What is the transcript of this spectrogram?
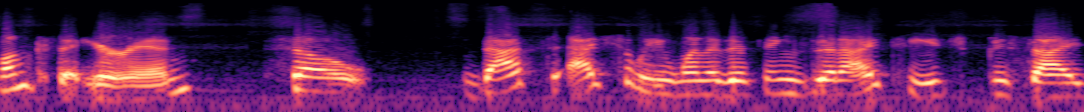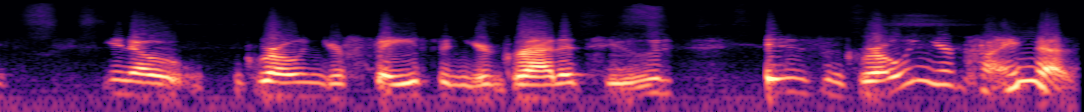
funk that you're in. So that's actually one of the things that I teach besides, you know, growing your faith and your gratitude is growing your kindness.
